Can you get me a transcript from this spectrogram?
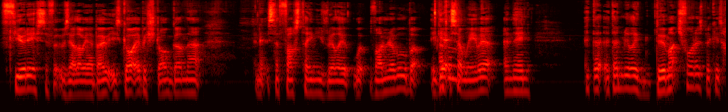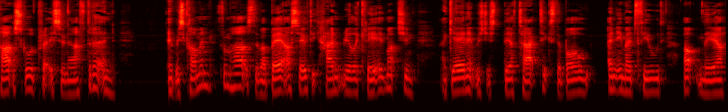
furious if it was the other way about. He's got to be stronger than that. And it's the first time he's really looked vulnerable, but he gets away with it. And then it, it didn't really do much for us because Hearts scored pretty soon after it. And it was coming from Hearts. They were better. Celtic hadn't really created much, and again, it was just their tactics. The ball into midfield, up in there.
